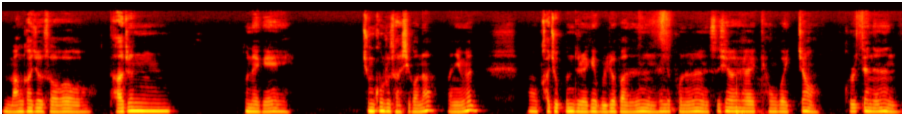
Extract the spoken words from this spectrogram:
망가져서 다른 분에게 중고로 사시거나 아니면 어, 가족분들에게 물려받은 핸드폰을 쓰셔야 할 경우가 있죠. 그럴 때는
